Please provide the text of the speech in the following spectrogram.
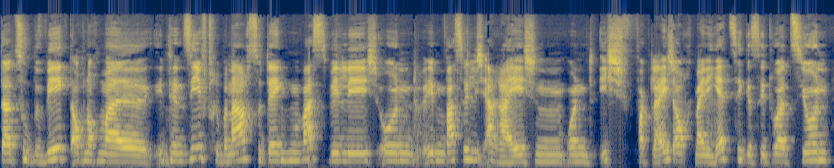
dazu bewegt, auch nochmal intensiv drüber nachzudenken, was will ich und eben was will ich erreichen. Und ich vergleiche auch meine jetzige Situation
